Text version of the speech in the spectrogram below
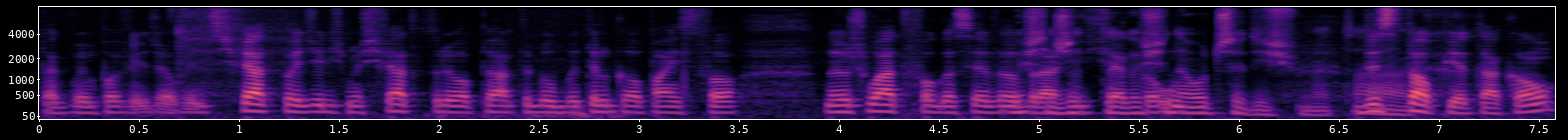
tak bym powiedział, więc świat, powiedzieliśmy, świat, który oparty byłby tylko o państwo, no już łatwo go sobie Myślę, że wyobrazić tego się nauczyliśmy. Tak. dystopię taką.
